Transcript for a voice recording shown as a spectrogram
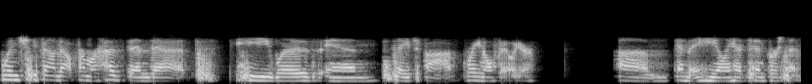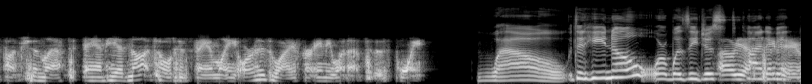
when she found out from her husband that he was in stage five renal failure. Um, and that he only had 10% function left. And he had not told his family or his wife or anyone up to this point. Wow. Did he know or was he just Oh, yes, kind he of knew.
